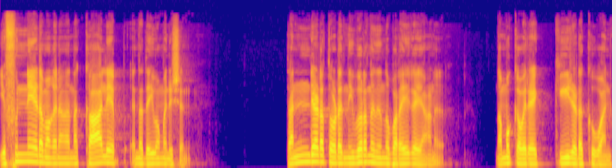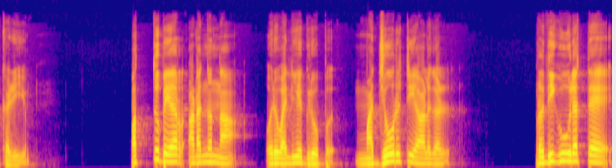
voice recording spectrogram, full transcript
യഫുന്നയുടെ മകനാകുന്ന കാലേബ് എന്ന ദൈവമനുഷ്യൻ തന്റെ ഇടത്തോടെ നിവർന്നു നിന്ന് പറയുകയാണ് നമുക്കവരെ കീഴടക്കുവാൻ കഴിയും. പത്തു പേർ അടങ്ങുന്ന ഒരു വലിയ ഗ്രൂപ്പ് മജോറിറ്റി ആളുകൾ പ്രതികൂലത്തെ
